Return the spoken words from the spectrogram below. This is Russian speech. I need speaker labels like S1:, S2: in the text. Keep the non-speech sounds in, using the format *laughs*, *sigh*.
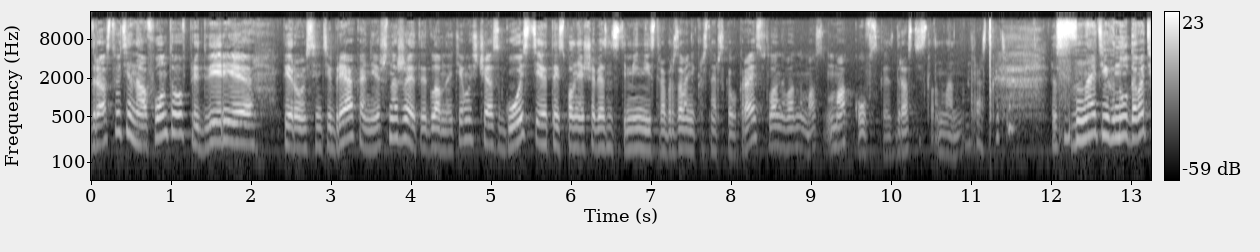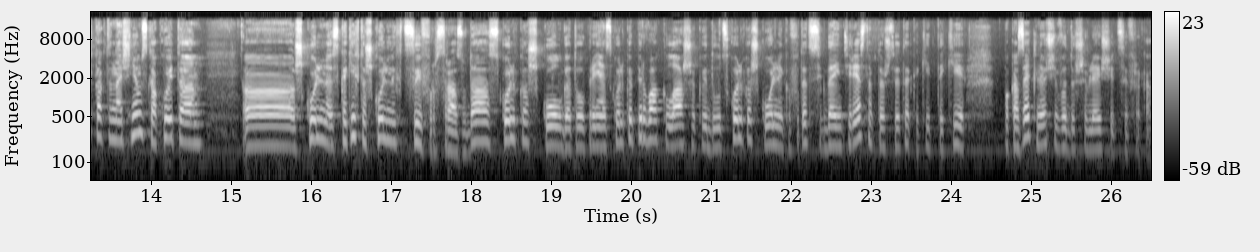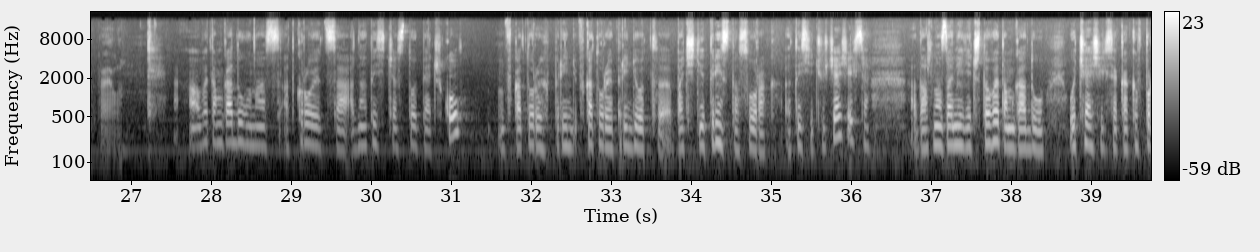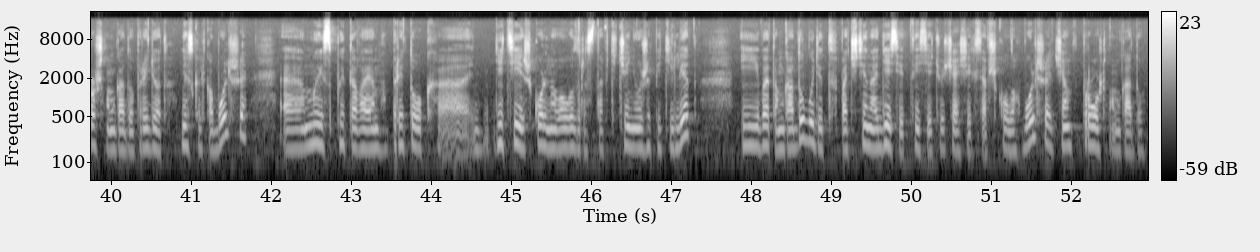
S1: Здравствуйте. На Афонтово в преддверии 1 сентября, конечно же, это главная тема сейчас. Гость – это исполняющий обязанности министра образования Красноярского края Светлана Ивановна Маковская. Здравствуйте, Светлана Ивановна.
S2: Здравствуйте.
S1: Знаете, ну давайте как-то начнем с какой-то э, школьной, с каких-то школьных цифр сразу, да, сколько школ готовы принять, сколько первоклашек идут, сколько школьников. Вот это всегда интересно, потому что это какие-то такие показательные, очень воодушевляющие цифры, как правило.
S2: А в этом году у нас откроется 1105 школ, в, которых, в которые придет э, почти 340 тысяч учащихся. Должна заметить, что в этом году учащихся, как и в прошлом году, придет несколько больше. Э, мы испытываем приток э, детей школьного возраста в течение уже пяти лет. И в этом году будет почти на 10 тысяч учащихся в школах больше, чем в прошлом году.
